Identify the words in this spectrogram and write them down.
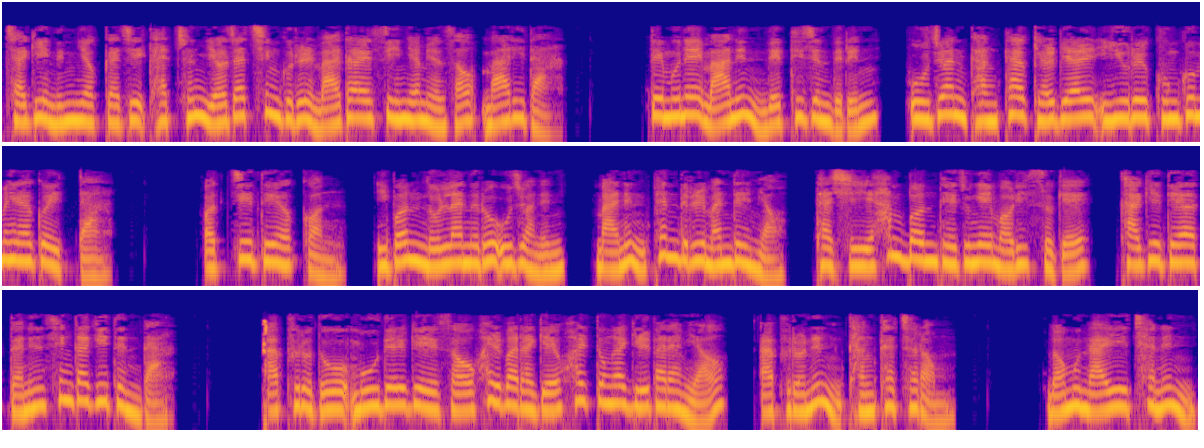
자기 능력까지 갖춘 여자친구를 마다할 수 있냐면서 말이다. 때문에 많은 네티즌들은 우주한 강타 결별 이유를 궁금해하고 있다. 어찌되었건 이번 논란으로 우주한은 많은 팬들을 만들며 다시 한번 대중의 머릿속에 가게 되었다는 생각이 든다. 앞으로도 모델계에서 활발하게 활동하길 바라며 앞으로는 강타처럼 너무 나이 차는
